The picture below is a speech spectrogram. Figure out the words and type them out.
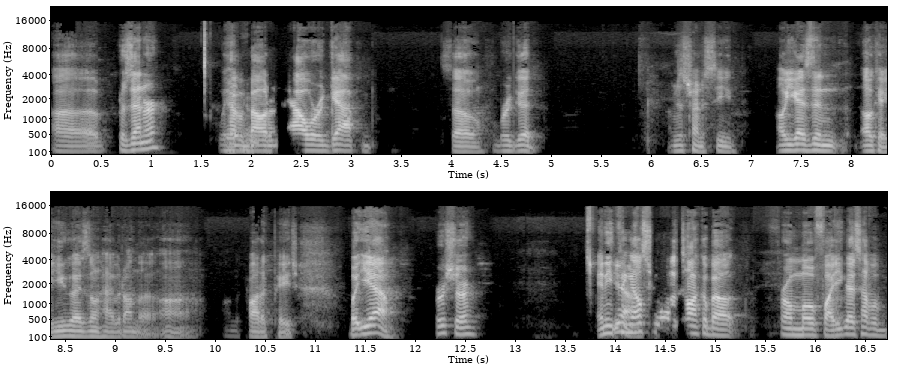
uh, presenter. We have about an hour gap, so we're good. I'm just trying to see. Oh, you guys didn't. Okay, you guys don't have it on the uh, on the product page, but yeah, for sure. Anything Yeah. else you want to talk about from MoFi? You guys have a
